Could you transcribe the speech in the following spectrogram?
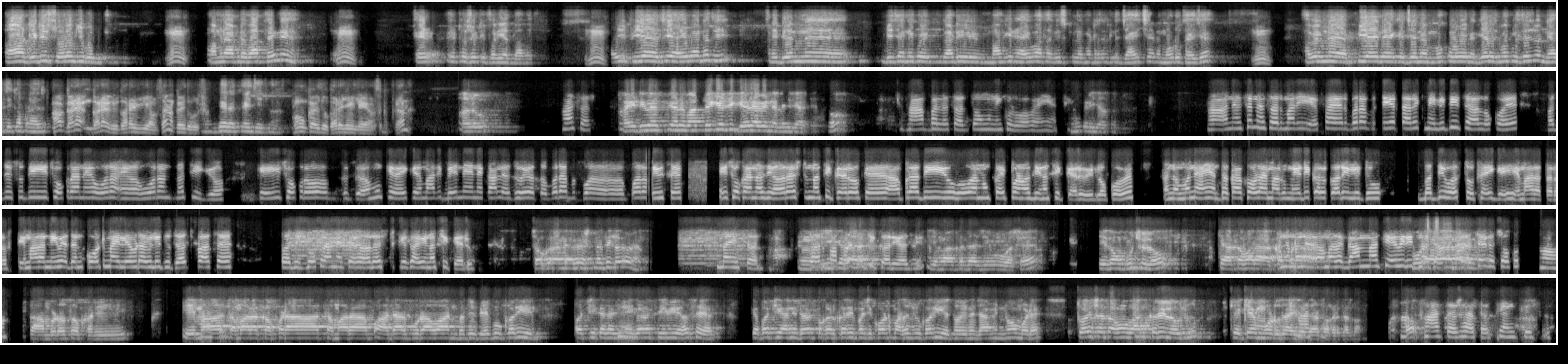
હા ડીડી સોલંકી બોલું છું. હમણાં આપણે વાત થઈ ને? એટ્રોસિટી ફરિયાદ બાબત. હમ. પીઆઈ હજી આવ્યા નથી અને બેનને બીજાની કોઈ ગાડી માંગીને આવ્યા હતા વીસ કિલોમીટર એટલે જાય છે અને મોડું થાય છે. હવે એમને પીઆઈ ને કે જેને મોકલવું હોય ને ગેરેજ જ મોકલી દેજો ને ત્યાંથી કપડા હા ઘરે ઘરે ઘરે જઈ આવશે ને કહી દઉં છું. ઘરે કહી દેજો. હું કહી દઉં ઘરે જઈ લઈ આવશે કપડા ને. હલો. હા સર. આ ડીવાયસપી વાત થઈ ગઈ છે ઘરે આવીને લઈ જાય છે. તો હા ભલે સર તો હું નીકળું હવે અહીંયાથી. નીકળી જાવ તમે. હા અને છે ને સર મારી એફઆઈઆર બરાબર તેર તારીખની લીધી છે આ લોકોએ. હજુ સુધી છોકરાને વોરંટ નથી ગયો કે ઈ છોકરો શું કહેવાય કે મારી બેને એને કાલે જોયો તો બરાબર પર દિવસે એ છોકરાને હજી અરેસ્ટ નથી કર્યો કે અપરાધી હોવાનું કંઈ પણ હજી નથી કર્યું એ લોકોએ અને મને અહીંયા ધક્કા ખવડાય મારું મેડિકલ કરી લીધું. બધી વસ્તુ થઈ ગઈ છે મારા તરફથી. મારા નિવેદન કોર્ટમાં લેવડાવી લીધું. જજ પાસે તો હજી છોકરાને કઈ અરેસ્ટ કે કઈ નથી કર્યું. છોકરાને અરેસ્ટ નથી કર્યો ને? નહીં સર. ધરપકડ નથી કરી હજી. એમાં કદાચ એવું હશે. એ તો હું પૂછી લઉં કે આ તમારા અને મને અમારા ગામમાંથી એવી રીતના જાણ મળે છે કે છોકરો હા. સાંભળો તો ખરી. એમાં તમારા કપડા તમારા આધાર પુરાવા બધું ભેગું કરી પછી કદાચ એની ગણતરી એવી હશે કે પછી આની ધરપકડ કરી પછી કોર્ટમાં રજૂ કરીએ તો એને જામીન ન મળે. તોય છતાં હું વાત કરી લઉં છું કે કેમ મોડું થાય છે ધરપકડ કરવા. હા હા સર હા સર. Thank you sir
